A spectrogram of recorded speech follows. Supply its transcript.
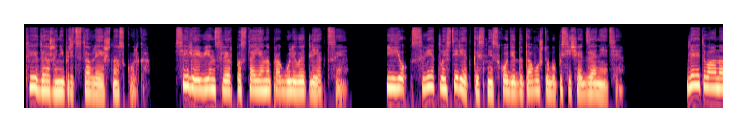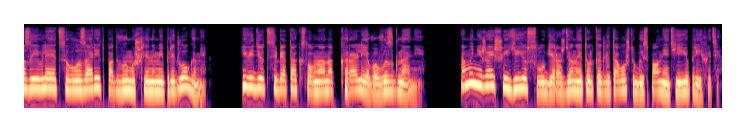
Ты даже не представляешь, насколько. Селия Винслер постоянно прогуливает лекции, ее светлость редкость не сходит до того, чтобы посещать занятия. Для этого она заявляется в лазарет под вымышленными предлогами и ведет себя так, словно она королева в изгнании. А мы нижайшие ее слуги, рожденные только для того, чтобы исполнять ее прихоти.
